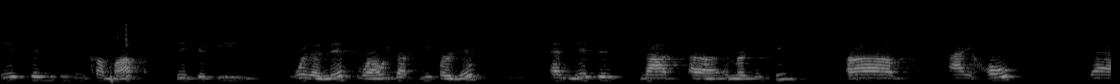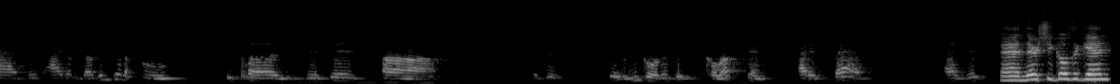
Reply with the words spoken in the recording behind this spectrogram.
this shouldn't even come up. This should be with a list. We're always got to be for a list and this is not uh, emergency. Um, I hope that this item doesn't get approved because this is uh, this is illegal. This is corruption at its best. And this. And there she goes again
